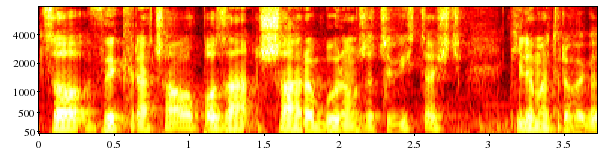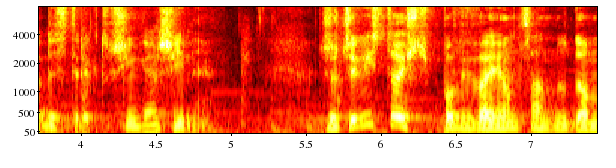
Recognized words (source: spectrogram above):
co wykraczało poza szaroburą rzeczywistość kilometrowego dystryktu Shinganshiny. Rzeczywistość powiewająca nudą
